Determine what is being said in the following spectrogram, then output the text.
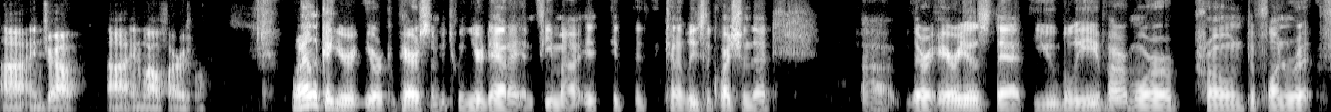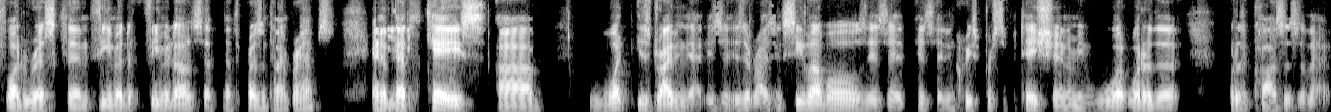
uh, and drought uh, and wildfire as well. When I look at your, your comparison between your data and FEMA, it, it, it kind of leads the question that uh, there are areas that you believe are more prone to flood, flood risk than FEMA, FEMA does at, at the present time, perhaps? And if that's the case, uh, what is driving that? Is it, is it rising sea levels? Is it, is it increased precipitation? I mean, what, what are the, what are the causes of that?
